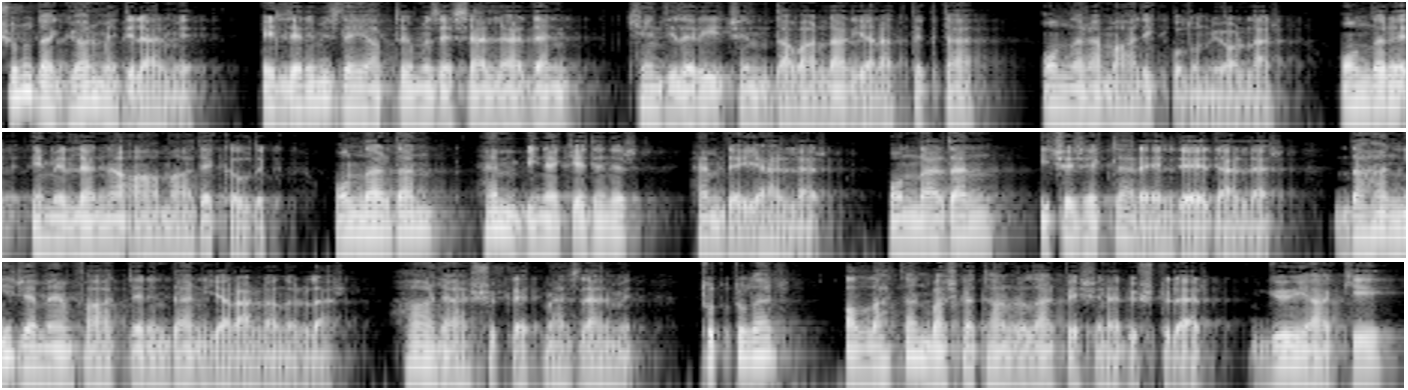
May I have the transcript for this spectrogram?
Şunu da görmediler mi? Ellerimizle yaptığımız eserlerden kendileri için davarlar yarattık da onlara malik bulunuyorlar. Onları emirlerine amade kıldık. Onlardan hem binek edinir hem de yerler. Onlardan içecekler elde ederler. Daha nice menfaatlerinden yararlanırlar. Hala şükretmezler mi? Tuttular, Allah'tan başka tanrılar peşine düştüler. Güya ki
